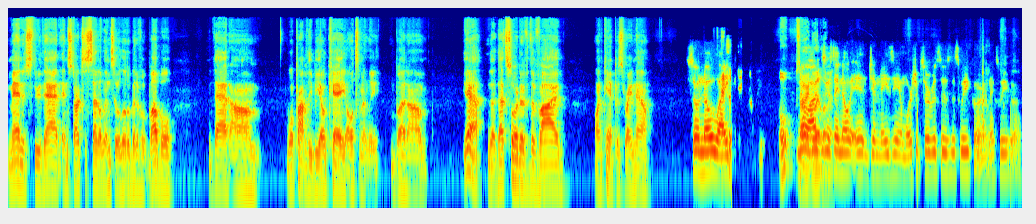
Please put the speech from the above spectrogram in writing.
manage through that and start to settle into a little bit of a bubble, that um will probably be okay ultimately. But um yeah, that, that's sort of the vibe on campus right now. So no like Oh, sorry. No, I was gonna say no in gymnasium worship services this week or next week or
